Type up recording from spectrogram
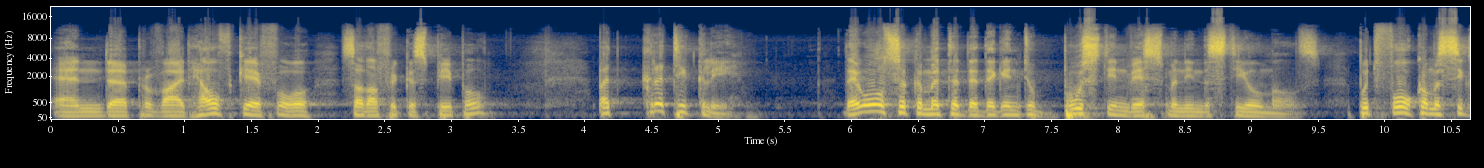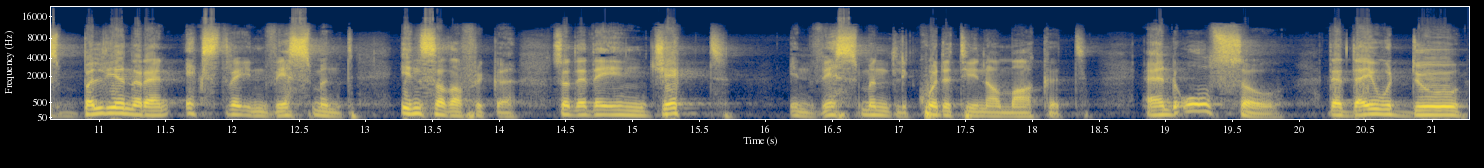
and uh, provide health care for South Africa's people. But critically, they also committed that they're going to boost investment in the steel mills, put 4.6 billion rand extra investment in South Africa so that they inject investment liquidity in our market. And also that they would do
